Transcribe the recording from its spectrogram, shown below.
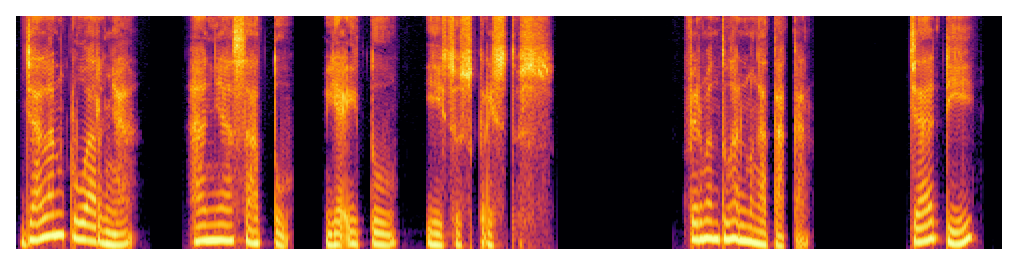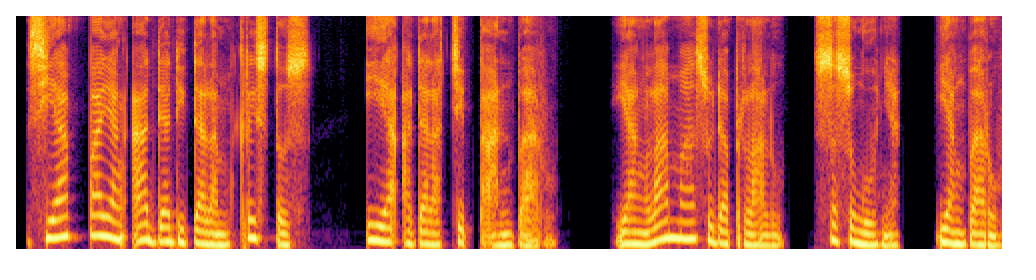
Jalan keluarnya hanya satu, yaitu Yesus Kristus. Firman Tuhan mengatakan, "Jadi, siapa yang ada di dalam Kristus, ia adalah ciptaan baru. Yang lama sudah berlalu, sesungguhnya yang baru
